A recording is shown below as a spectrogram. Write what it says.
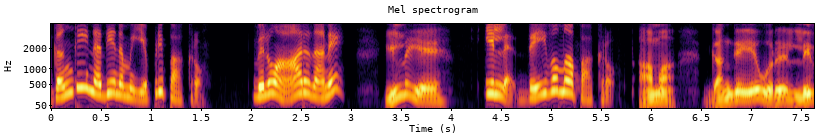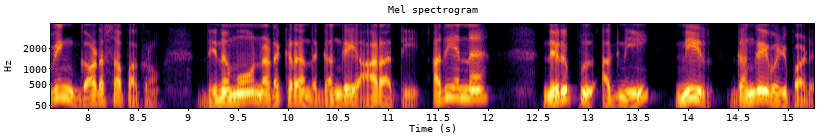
கங்கை நதியை நம்ம எப்படி பாக்குறோம் வெறும் ஆறு தானே? இல்லையே. இல்ல தெய்வமா பாக்குறோம் ஆமா கங்கையே ஒரு லிவிங் காடஸா பார்க்கறோம். தினமும் நடக்கிற அந்த கங்கை ஆராத்தி அது என்ன? நெருப்பு அக்னி நீர் கங்கை வழிபாடு.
